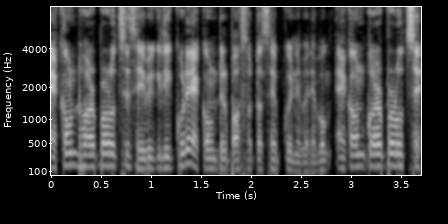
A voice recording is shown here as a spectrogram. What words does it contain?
অ্যাকাউন্ট হওয়ার পর হচ্ছে সেভে ক্লিক করে অ্যাকাউন্টের পাসওয়ার্ডটা সেভ করে নেবেন। এবং অ্যাকাউন্ট করার পর হচ্ছে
